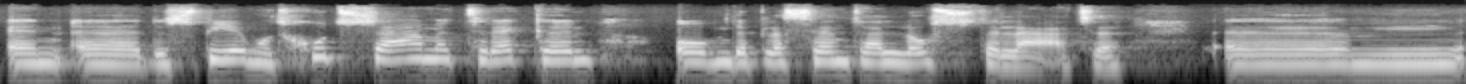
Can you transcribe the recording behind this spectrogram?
En uh, de spier moet goed samentrekken om de placenta los te laten. Um,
